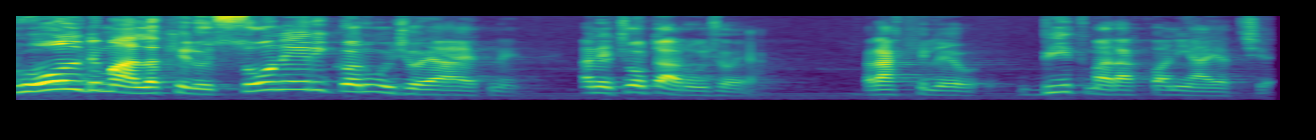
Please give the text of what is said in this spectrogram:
ગોલ્ડમાં લખેલું છે. સોનેરી કરવું જોઈએ આયતને. અને ચોટાડવું જોયા રાખી લેવું ભીતમાં રાખવાની આયત છે.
